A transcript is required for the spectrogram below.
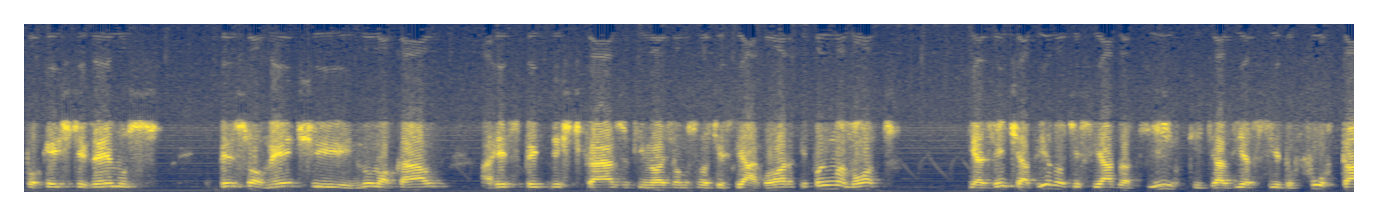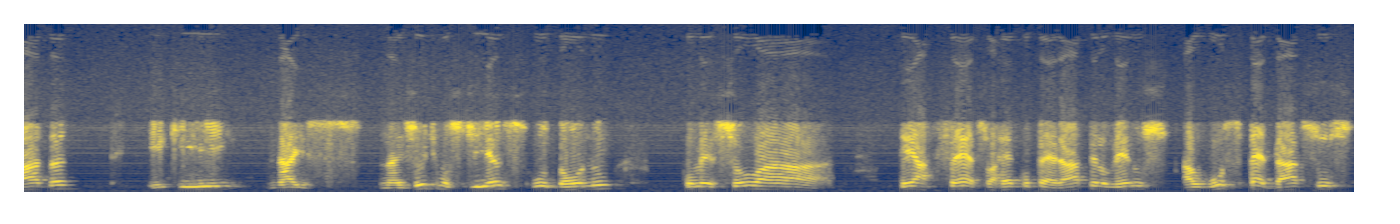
porque estivemos pessoalmente no local a respeito deste caso que nós vamos noticiar agora, que foi uma moto que a gente havia noticiado aqui, que havia sido furtada e que nas, nas últimos dias o dono começou a ter acesso a recuperar pelo menos alguns pedaços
